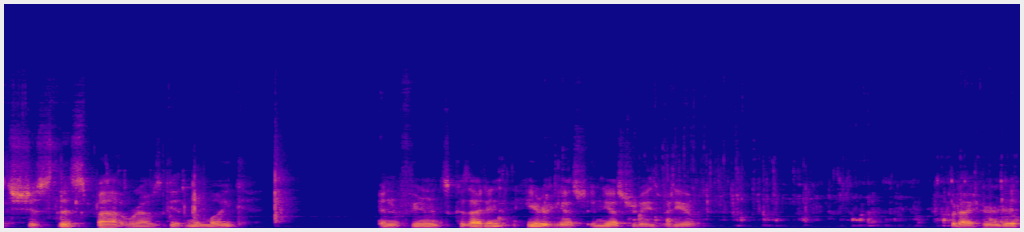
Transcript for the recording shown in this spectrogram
it's just this spot where I was getting the mic interference because I didn't hear it yes in yesterday's video, but I heard it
